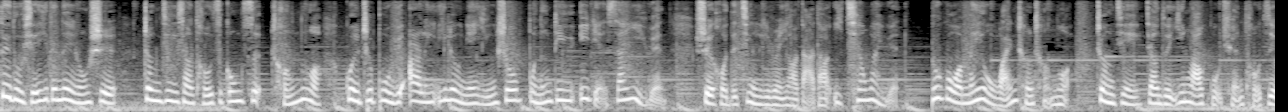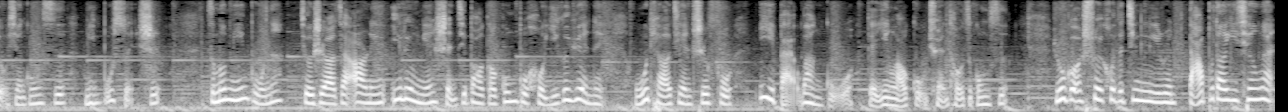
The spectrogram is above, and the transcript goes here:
对赌协议的内容是。郑静向投资公司承诺，桂枝布于二零一六年营收不能低于一点三亿元，税后的净利润要达到一千万元。如果没有完成承诺，郑进将对英劳股权投资有限公司弥补损失。怎么弥补呢？就是要在二零一六年审计报告公布后一个月内，无条件支付一百万股给英劳股权投资公司。如果税后的净利润达不到一千万，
